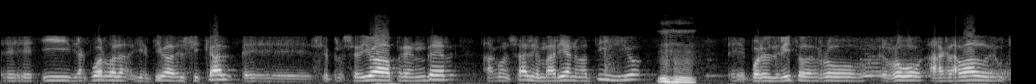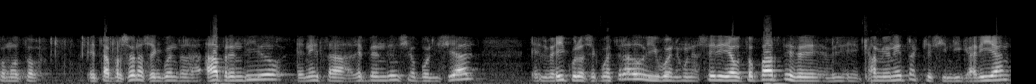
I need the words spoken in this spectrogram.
eh, y de acuerdo a la directiva del fiscal eh, se procedió a aprender a González Mariano Atilio por el delito de robo, robo agravado de automotor. Esta persona se encuentra aprendido en esta dependencia policial el vehículo secuestrado y bueno, una serie de autopartes de, camionetas que se indicarían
